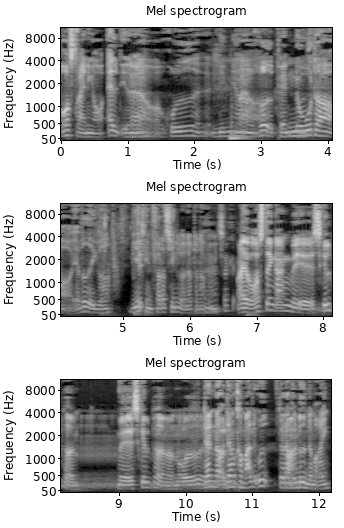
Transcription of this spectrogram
overstregninger over alt i den ja. her, og røde linjer, Ja, og rød penne. noter, og jeg ved ikke hvad. Virkelig en flot artikel, du har lavet der. Ja. Tak. Ej, jeg var også dengang med skildpadden. Med skildpadden og den røde. Den, bold. den kom aldrig ud. Det var der, hvor lyden der var ring.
